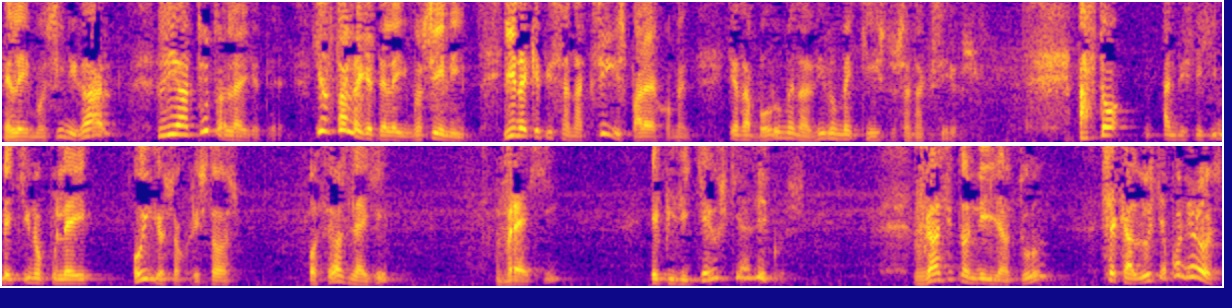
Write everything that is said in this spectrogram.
Ελεημοσύνη γάρ δια τούτο λέγεται. Γι' αυτό λέγεται ελεημοσύνη. Είναι και τις αναξίες παρέχομεν για να μπορούμε να δίνουμε και εις τους αναξίους. Αυτό αντιστοιχεί με εκείνο που λέει ο ίδιος ο Χριστός. Ο Θεός λέγει βρέχει επί δικαίους και αδίκους. Βγάζει τον ήλιο του σε καλούς και πονηρούς.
